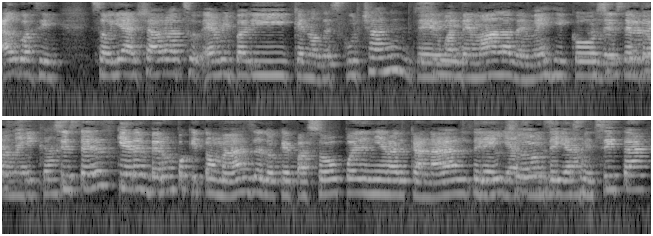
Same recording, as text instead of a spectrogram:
algo así. So yeah, shout out to everybody que nos escuchan de Sí. Guatemala, de México, Si de ustedes- Centroamérica. Si ustedes quieren ver un poquito más de lo que pasó, pueden ir al canal de, De YouTube Yasmincita. de Yasmincita.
